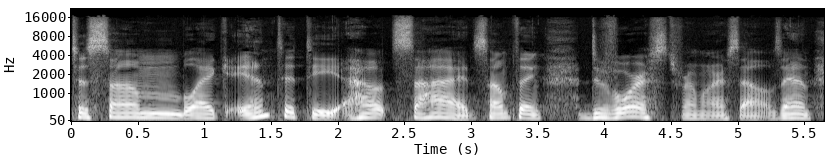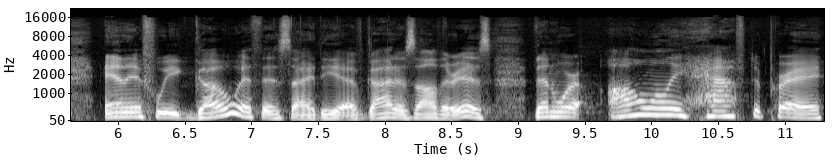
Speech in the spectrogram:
to some like entity outside, something divorced from ourselves. And, and if we go with this idea of God is all there is, then we only have to pray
